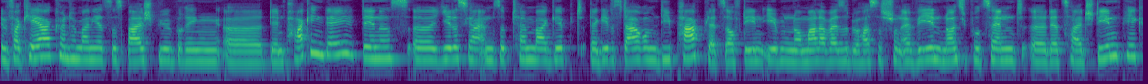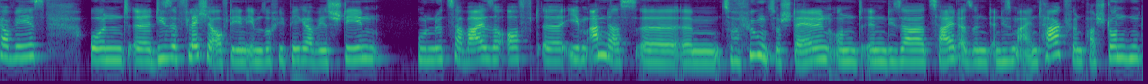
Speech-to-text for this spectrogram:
Im Verkehr könnte man jetzt das Beispiel bringen, äh, den Parking Day, den es äh, jedes Jahr im September gibt. Da geht es darum, die Parkplätze, auf denen eben normalerweise, du hast es schon erwähnt, 90 Prozent äh, der Zeit stehen PKWs und äh, diese Fläche, auf denen eben so viele PKWs stehen, unnützerweise oft äh, eben anders äh, ähm, zur Verfügung zu stellen. Und in dieser Zeit, also in, an diesem einen Tag für ein paar Stunden,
